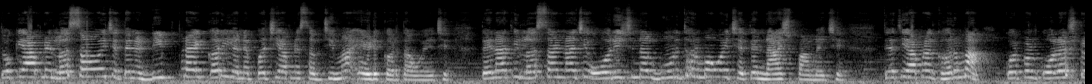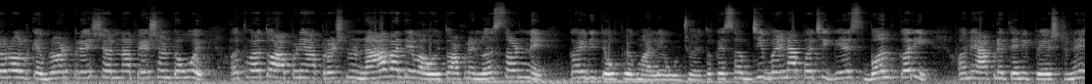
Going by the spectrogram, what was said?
તો કે આપણે લસણ હોય છે, તેને ડીપ ફ્રાય કરી અને પછી આપણે સબ્જીમાં એડ કરતા હોઈએ છીએ. તેનાથી લસણના જે ઓરિજિનલ ગુણધર્મો હોય છે, તે નાશ પામે છે. તેથી આપણા ઘરમાં કોઈ પણ કોલેસ્ટેરોલ કે બ્લડ પ્રેશરના પેશન્ટો હોય અથવા તો આપણે આ પ્રશ્નો ના આવવા દેવા હોય તો આપણે લસણને કઈ રીતે ઉપયોગમાં લેવું જોઈએ? તો કે સબ્જી બન્યા પછી ગેસ બંધ કરી અને આપણે તેની પેસ્ટને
